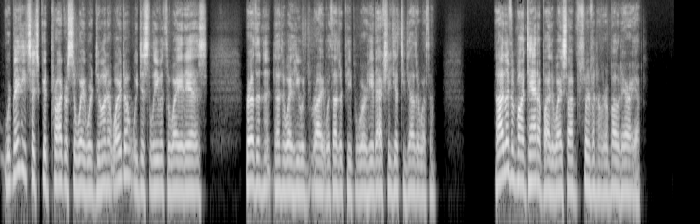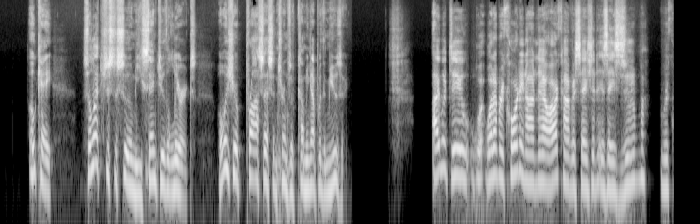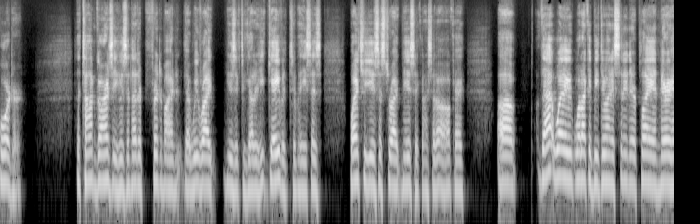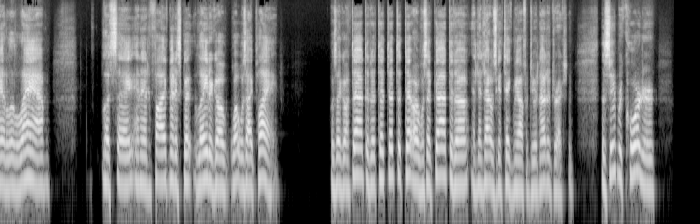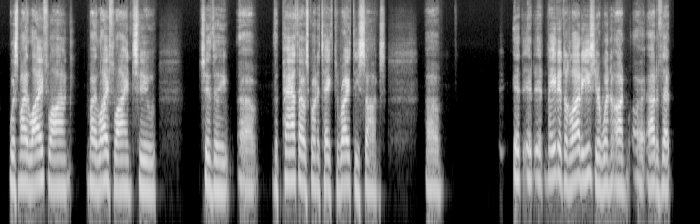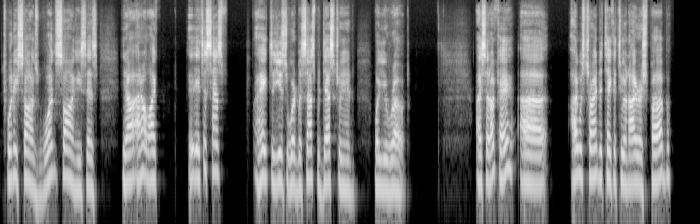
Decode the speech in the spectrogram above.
we're making such good progress the way we're doing it. Why don't we just leave it the way it is rather than, than the way he would write with other people where he'd actually get together with them? And I live in Montana, by the way, so I'm sort of in a remote area. Okay. So let's just assume he sent you the lyrics. What was your process in terms of coming up with the music? I would do what I'm recording on now. Our conversation is a Zoom recorder. The Tom Garnsey, who's another friend of mine that we write music together, he gave it to me. He says, "Why don't you use this to write music?" And I said, "Oh, okay." Uh, that way, what I could be doing is sitting there playing "Mary Had a Little Lamb," let's say, and then five minutes go- later, go, "What was I playing?" was I going da da da da da da, da or was I da da da, and then that was going to take me off into another direction. The Zoom recorder was my lifelong my lifeline to to the uh, the path I was going to take to write these songs. Uh, it, it it made it a lot easier when on uh, out of that twenty songs, one song he says, you know, I don't like. It, it just sounds. I hate to use the word, but sounds pedestrian what you wrote. I said, okay. Uh, I was trying to take it to an Irish pub.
